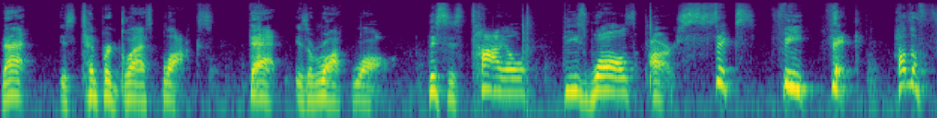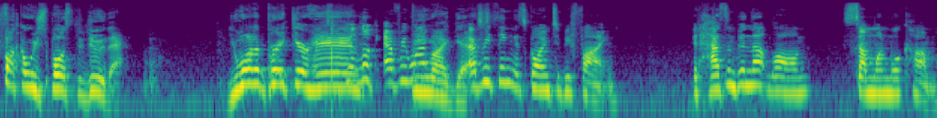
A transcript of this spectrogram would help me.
That is tempered glass blocks. That is a rock wall. This is tile. These walls are six feet thick. How the fuck are we supposed to do that? You want to break your hand? Okay, look, everyone. Be my guest. Everything is going to be fine. It hasn't been that long. Someone will come.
